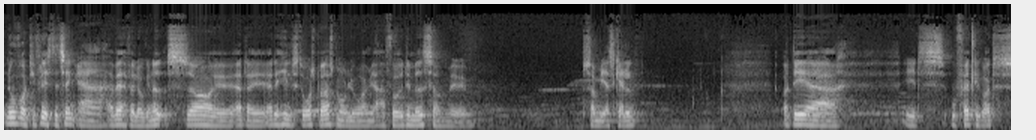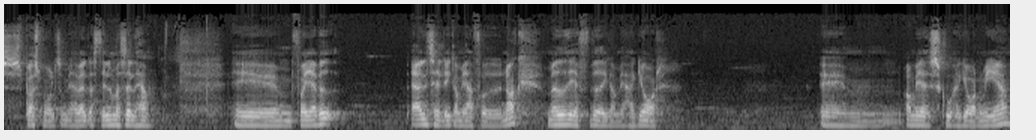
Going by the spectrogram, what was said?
nu hvor de fleste ting er, er i hvert fald lukket ned, så øh, er, der, er det helt store spørgsmål jo, om jeg har fået det med, som, øh, som jeg skal. Og det er et ufatteligt godt spørgsmål, som jeg har valgt at stille mig selv her. Øh, for jeg ved ærligt talt ikke, om jeg har fået nok med. Jeg ved ikke, om jeg har gjort. Øhm, om jeg skulle have gjort mere.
